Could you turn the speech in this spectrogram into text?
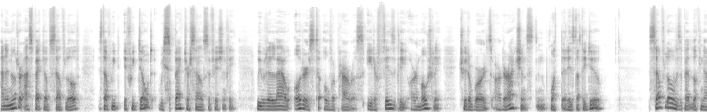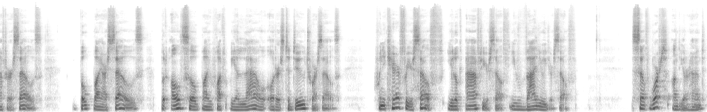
And another aspect of self love is that we, if we don't respect ourselves sufficiently, we would allow others to overpower us, either physically or emotionally, through their words or their actions and what it is that they do. Self love is about looking after ourselves, both by ourselves, but also by what we allow others to do to ourselves. When you care for yourself, you look after yourself, you value yourself. Self worth, on the other hand,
